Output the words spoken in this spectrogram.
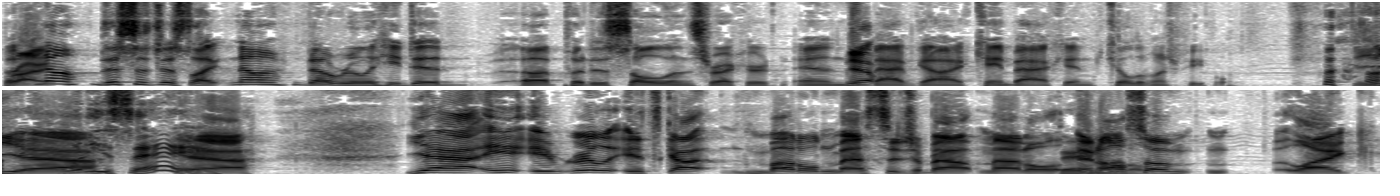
But Right. no, this is just like no, no, really, he did uh, put his soul in this record, and the bad guy came back and killed a bunch of people. yeah. What are you saying? Yeah. Yeah, it, it really it's got muddled message about metal Very and muddled. also like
